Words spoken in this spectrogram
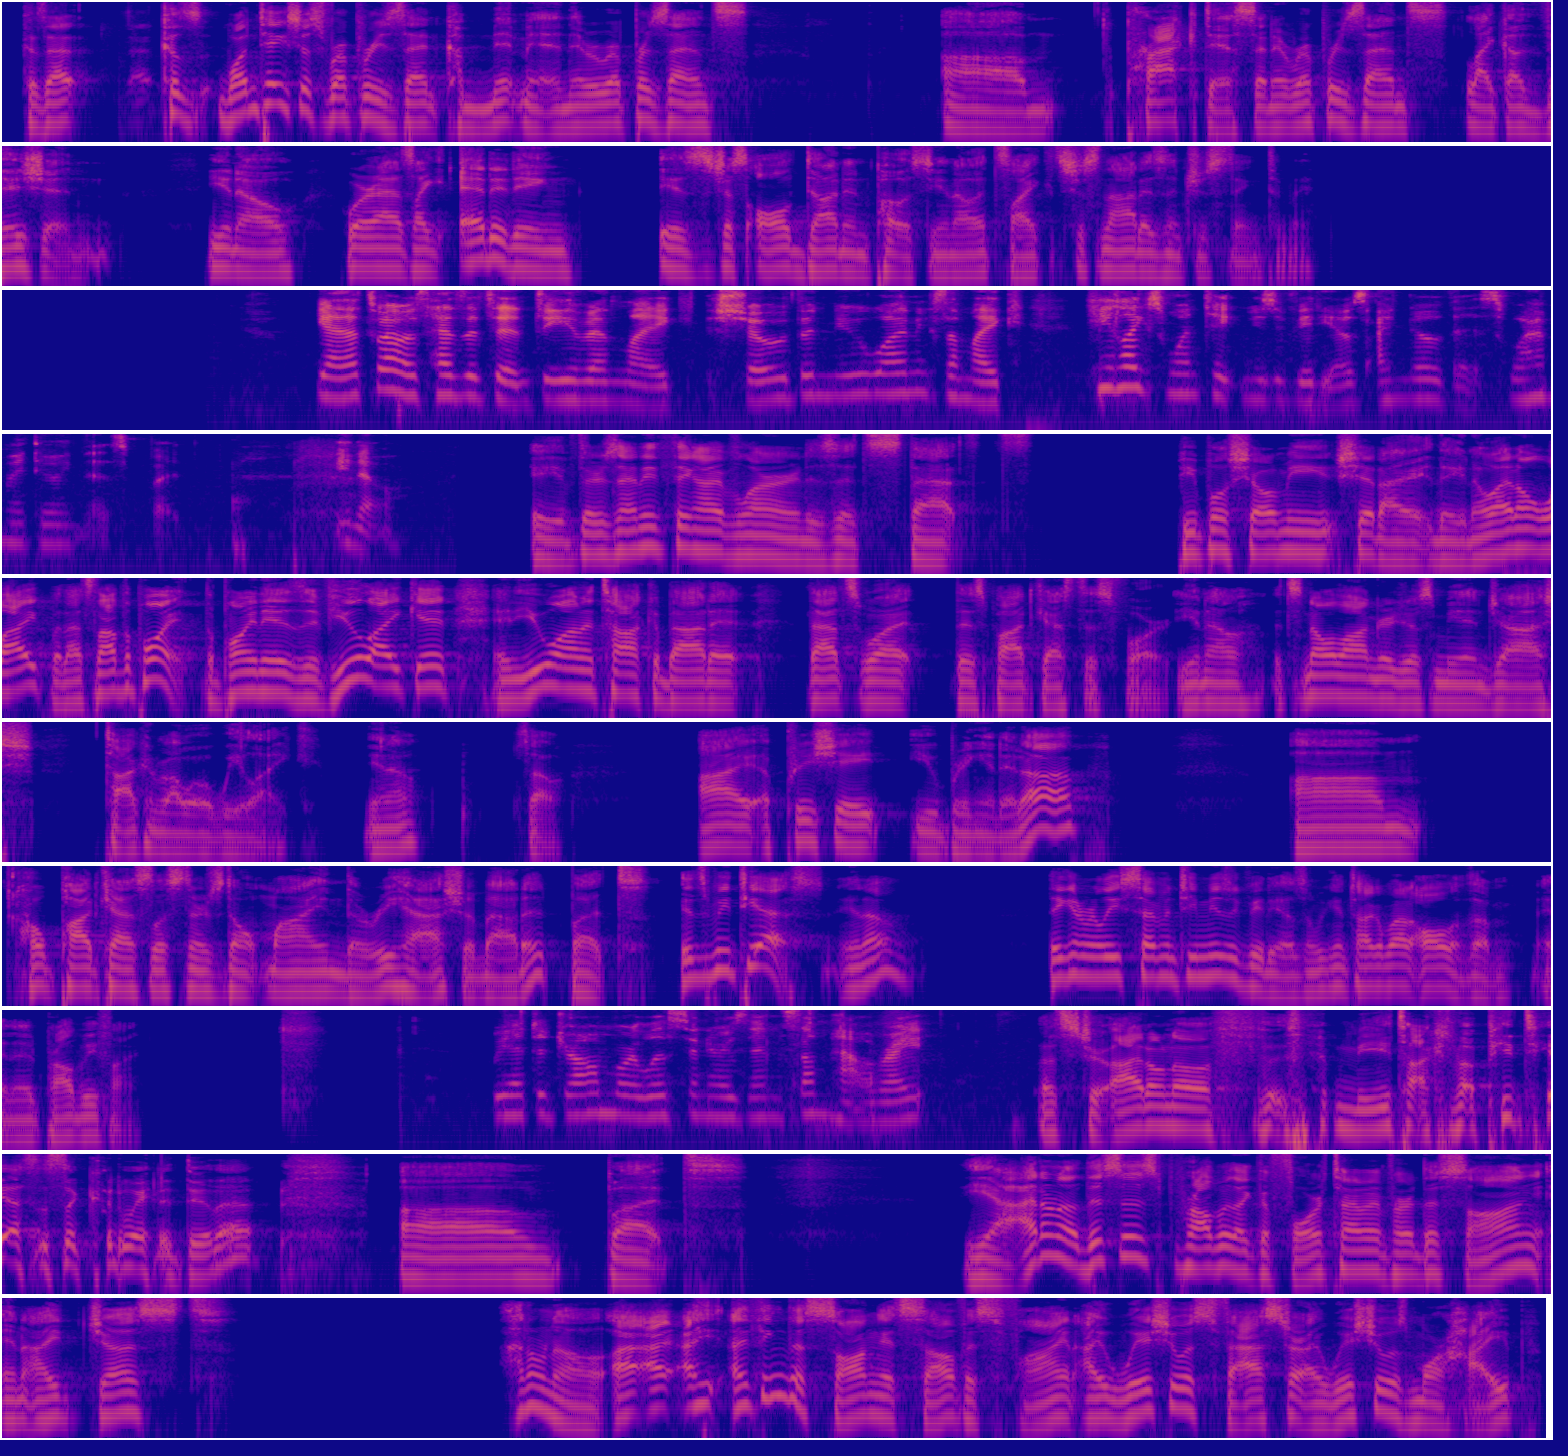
because that because one takes just represent commitment and it represents um practice and it represents like a vision, you know. Whereas like editing is just all done in post. You know, it's like it's just not as interesting to me. Yeah, that's why I was hesitant to even like show the new one because I'm like, he likes one take music videos. I know this. Why am I doing this? But you know, Hey, if there's anything I've learned is it's that people show me shit I they know I don't like, but that's not the point. The point is if you like it and you want to talk about it, that's what this podcast is for. You know, it's no longer just me and Josh talking about what we like. You know, so I appreciate you bringing it up. Um, hope podcast listeners don't mind the rehash about it, but it's BTS. You know, they can release 17 music videos and we can talk about all of them, and it'd probably be fine. we had to draw more listeners in somehow, right? That's true. I don't know if me talking about BTS is a good way to do that. Um, but yeah, I don't know. This is probably like the fourth time I've heard this song, and I just I don't know. I I I think the song itself is fine. I wish it was faster. I wish it was more hype.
